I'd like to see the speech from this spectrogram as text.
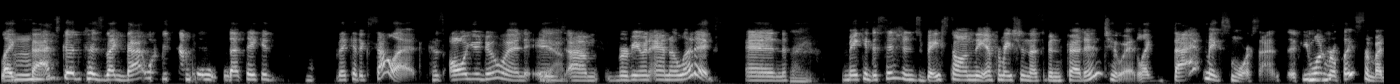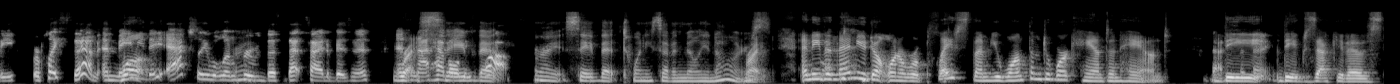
like mm-hmm. that's good because like that would be something that they could they could excel at because all you're doing is yeah. um, reviewing analytics and right. Making decisions based on the information that's been fed into it like that makes more sense if you mm-hmm. want to replace somebody replace them and maybe well, they actually will improve right. the, that side of business and right. not have Save all these that. Right. Save that $27 million. Right. And even then, you don't want to replace them. You want them to work hand in hand. That's the the, the, executives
